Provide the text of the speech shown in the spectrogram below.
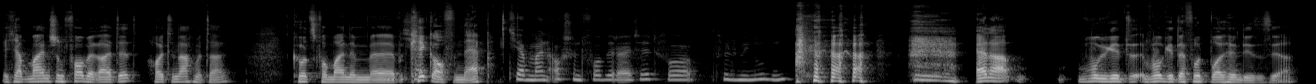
Ich habe meinen schon vorbereitet, heute Nachmittag, kurz vor meinem äh, Kickoff-Nap. Ich habe meinen auch schon vorbereitet, vor fünf Minuten. Anna, wo geht, wo geht der Football hin dieses Jahr?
